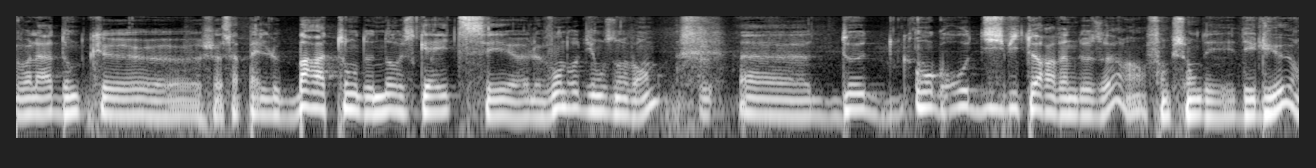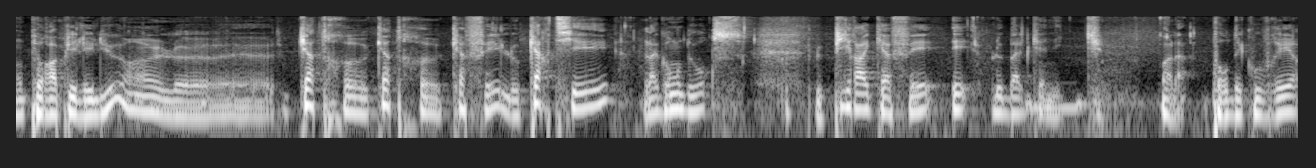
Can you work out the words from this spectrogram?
Voilà, donc euh, ça s'appelle le Barathon de Northgate, c'est euh, le vendredi 11 novembre, euh, de en gros 18h à 22h, hein, en fonction des, des, lieux. On peut rappeler les lieux, hein, le, quatre, quatre cafés, le Quartier, la Grande Ourse, le Pira Café et le Balkanique. Voilà, pour découvrir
